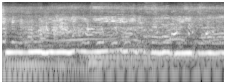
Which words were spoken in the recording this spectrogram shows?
জীবনের গীত দাবিদার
